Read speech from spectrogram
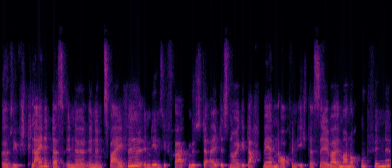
äh, sie kleidet das in, eine, in einen Zweifel, indem sie fragt, müsste Altes neu gedacht werden, auch wenn ich das selber immer noch gut finde.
